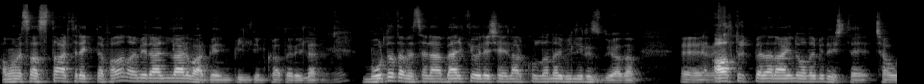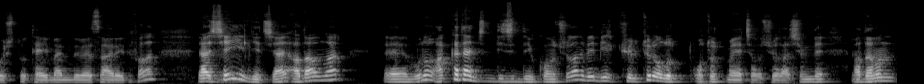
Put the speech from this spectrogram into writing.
Ama mesela Star Trek'te falan amiraller var benim bildiğim kadarıyla. hı. Burada da mesela belki öyle şeyler kullanabiliriz diyor adam. Ee, Evet. alt rütbeler aynı olabilir işte çavuştu, teğmendi vesaireydi falan. Ya Hı şey hı. ilginç yani adamlar e, bunu hakikaten ciddi ciddi konuşuyorlar ve bir kültür oturtmaya çalışıyorlar. Şimdi adamın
